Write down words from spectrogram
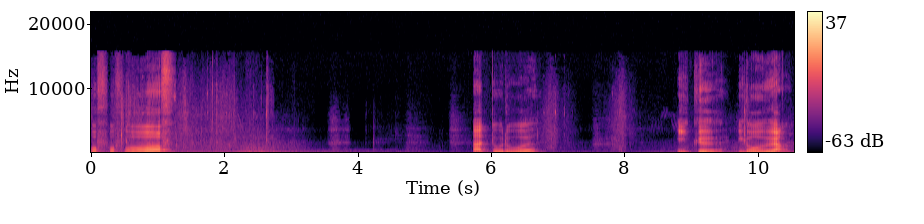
Uff, uff, uff. Satu, dua. Tiga. Tiga orang.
